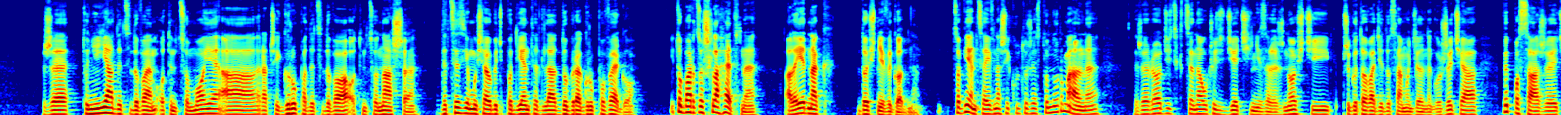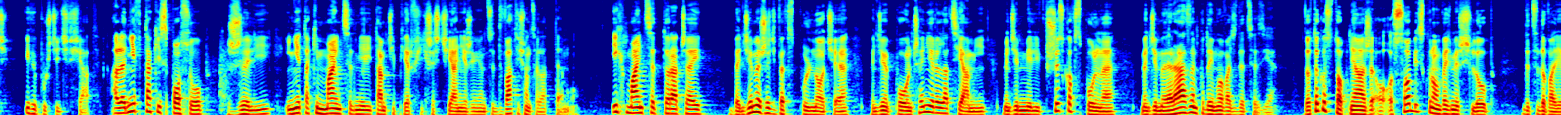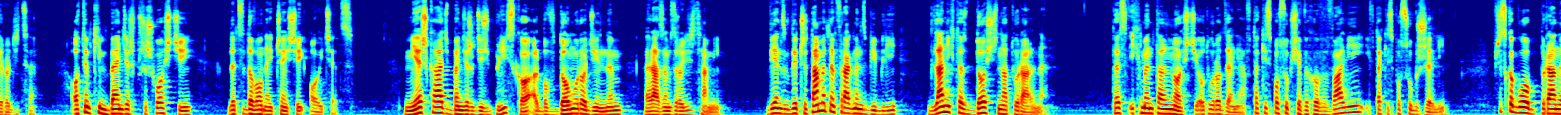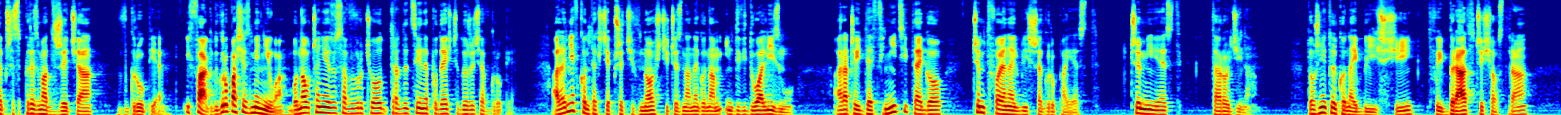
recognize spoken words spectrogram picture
Że to nie ja decydowałem o tym, co moje, a raczej grupa decydowała o tym, co nasze. Decyzje musiały być podjęte dla dobra grupowego. I to bardzo szlachetne, ale jednak dość niewygodne. Co więcej, w naszej kulturze jest to normalne, że rodzic chce nauczyć dzieci niezależności, przygotować je do samodzielnego życia, wyposażyć i wypuścić w świat. Ale nie w taki sposób żyli i nie taki mindset mieli tamci pierwsi chrześcijanie żyjący 2000 lat temu. Ich mindset to raczej będziemy żyć we wspólnocie, będziemy połączeni relacjami, będziemy mieli wszystko wspólne, będziemy razem podejmować decyzje. Do tego stopnia, że o osobie, z którą weźmiesz ślub, decydowali rodzice. O tym, kim będziesz w przyszłości, decydował najczęściej ojciec. Mieszkać będziesz gdzieś blisko albo w domu rodzinnym razem z rodzicami. Więc gdy czytamy ten fragment z Biblii, dla nich to jest dość naturalne. To jest w ich mentalności od urodzenia. W taki sposób się wychowywali i w taki sposób żyli. Wszystko było brane przez pryzmat życia w grupie. I fakt, grupa się zmieniła, bo nauczanie Jezusa wywróciło tradycyjne podejście do życia w grupie. Ale nie w kontekście przeciwności czy znanego nam indywidualizmu, a raczej definicji tego, czym Twoja najbliższa grupa jest. Czym jest ta rodzina. To już nie tylko najbliżsi, Twój brat czy siostra,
